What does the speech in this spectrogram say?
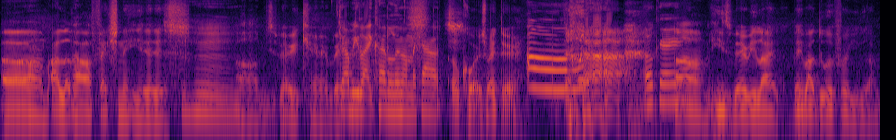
Um, I love how affectionate he is. Mm-hmm. Um, he's very caring. Very. Y'all be like cuddling on the couch. of course, right there. Okay. Um, he's very like, babe, I'll do it for you. I'm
